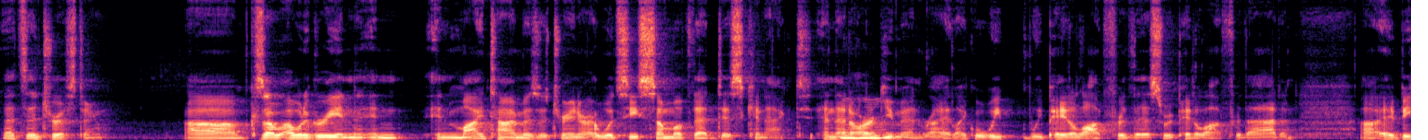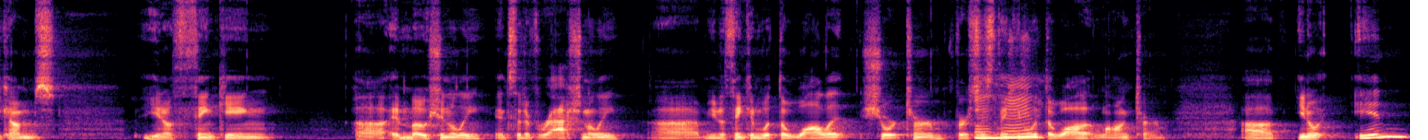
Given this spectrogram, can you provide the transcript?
That's interesting because um, I, I, would agree in, in in my time as a trainer, I would see some of that disconnect and that mm-hmm. argument, right? Like, well, we we paid a lot for this, we paid a lot for that, and Uh, it becomes, you know, thinking uh, emotionally instead of rationally. Uh, you know, thinking with the wallet short term versus mm-hmm. thinking with the wallet long term. Uh, you know, in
